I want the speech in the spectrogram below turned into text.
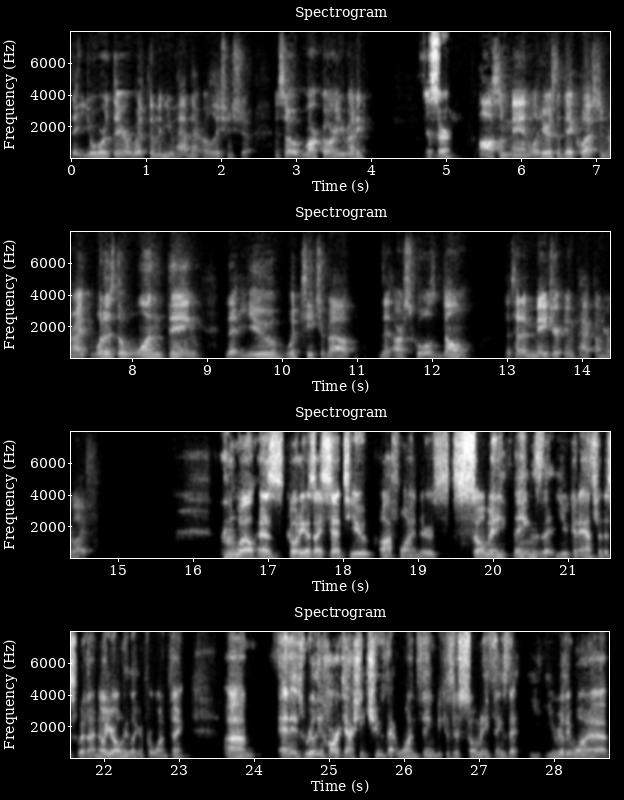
that you're there with them and you have that relationship. And so marco are you ready? Yes sir Awesome, man. Well, here's the big question, right? What is the one thing that you would teach about that our schools don't that's had a major impact on your life? Well, as Cody, as I said to you offline, there's so many things that you can answer this with. I know you're only looking for one thing. Um, and it's really hard to actually choose that one thing because there's so many things that you really want to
